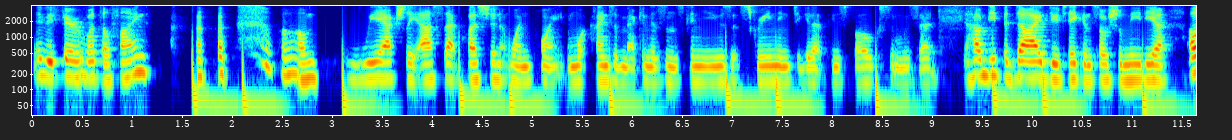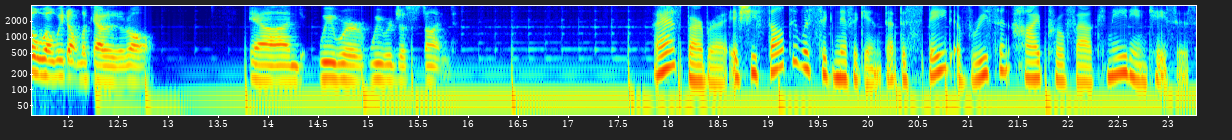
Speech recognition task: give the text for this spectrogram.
Maybe fear of what they'll find. um, we actually asked that question at one point and what kinds of mechanisms can you use at screening to get at these folks and we said how deep a dive do you take in social media oh well we don't look at it at all and we were we were just stunned I asked Barbara if she felt it was significant that the spate of recent high profile Canadian cases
